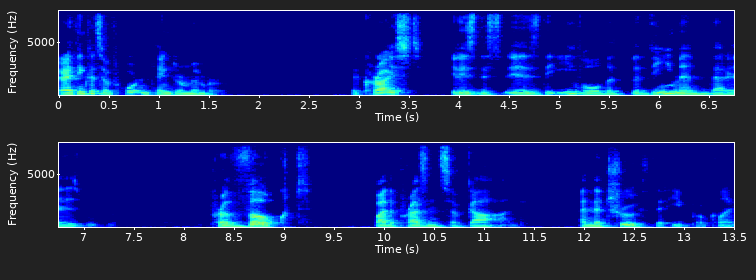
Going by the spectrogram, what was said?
And I think that's an important thing to remember. That Christ, it is this it is the evil, the, the demon that is provoked by the presence of God and the truth that he proclaims.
